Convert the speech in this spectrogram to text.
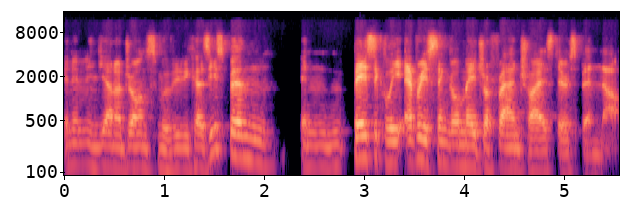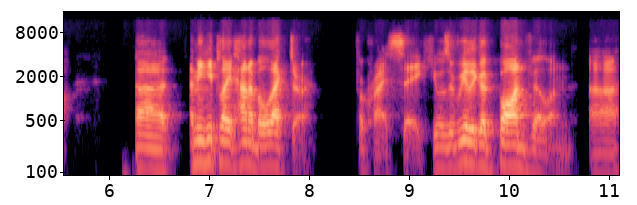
in an Indiana Jones movie because he's been in basically every single major franchise there's been now. Uh, I mean, he played Hannibal Lecter, for Christ's sake. He was a really good Bond villain. Uh,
